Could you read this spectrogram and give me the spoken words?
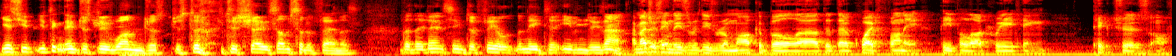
yes, you you think they'd just do one just just to to show some sort of fairness but they don't seem to feel the need to even do that. I'm actually seeing these these remarkable uh, that they're quite funny. People are creating pictures of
